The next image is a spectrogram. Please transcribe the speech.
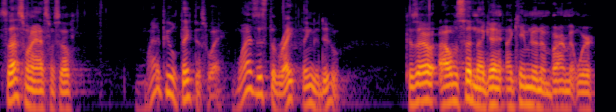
So that's when I asked myself, why do people think this way? Why is this the right thing to do? Because all of a sudden I, got, I came to an environment where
